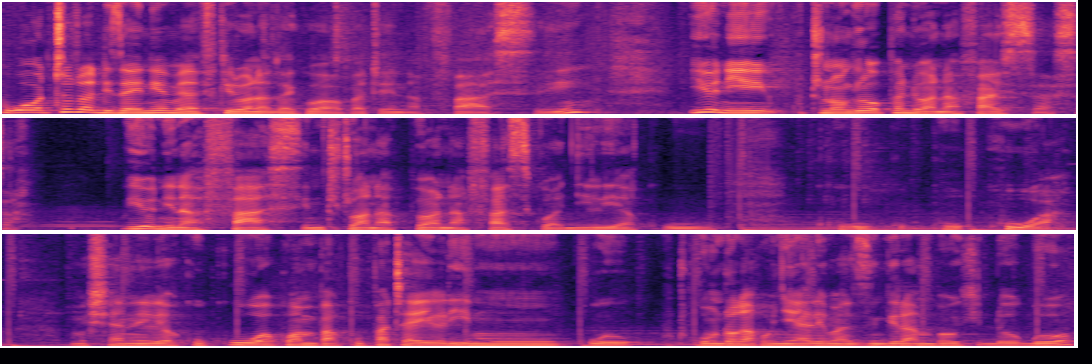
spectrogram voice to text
Watoto wa design hiyo nafikiri wanatakiwa wapate nafasi. Hiyo ni tunaongelea upande wa nafasi sasa. Hiyo ni nafasi mtoto anapewa nafasi kwa ajili ya ku, ku, ku, kukua. Umeshanielewa? Kukua kwamba kupata elimu ku, kuondoka kwenye yale mazingira ambayo kidogo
